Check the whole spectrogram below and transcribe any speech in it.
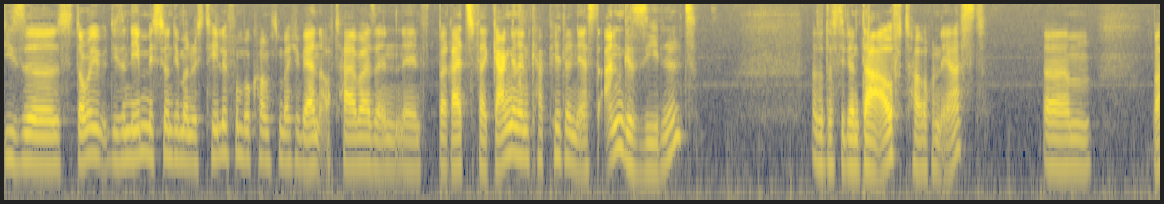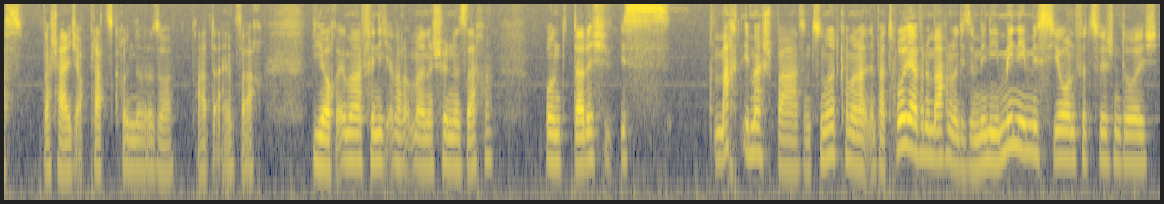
diese Story, diese Nebenmissionen, die man durchs Telefon bekommt, zum Beispiel, werden auch teilweise in den bereits vergangenen Kapiteln erst angesiedelt. Also, dass sie dann da auftauchen erst. Ähm, was wahrscheinlich auch Platzgründe oder so hat, einfach. Wie auch immer, finde ich einfach immer eine schöne Sache. Und dadurch ist, macht immer Spaß. Und zur Not kann man halt eine Patrouille einfach nur machen und diese Mini-Mini-Mission für zwischendurch.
